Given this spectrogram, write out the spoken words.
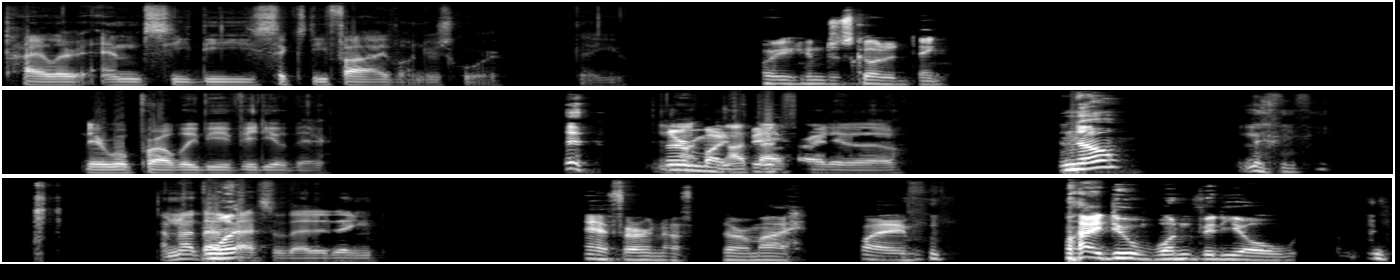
Tyler MCD65 underscore. Thank you. or you can just go to Dink. There will probably be a video there. There not, might not be. that Friday though. No, I'm not that What? fast with editing. yeah, fair enough. There am I. Why? Why I do one video? a week.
